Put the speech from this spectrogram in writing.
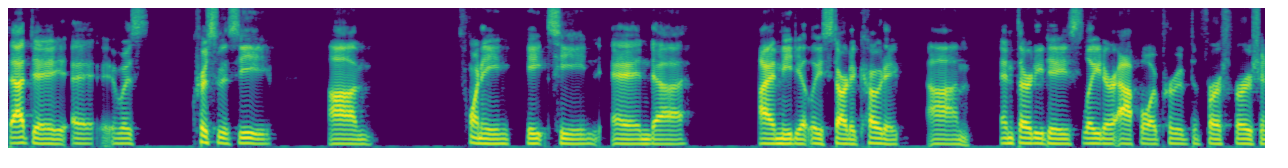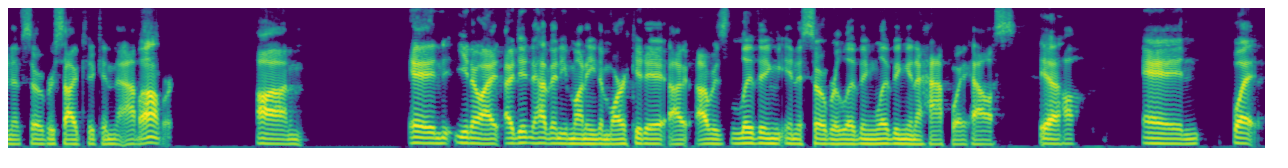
that day uh, it was christmas eve um 2018 and uh, i immediately started coding um, and 30 days later, Apple approved the first version of Sober Sidekick in the App wow. Store. Um, and you know, I, I didn't have any money to market it. I, I was living in a sober living, living in a halfway house. Yeah. Uh, and but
